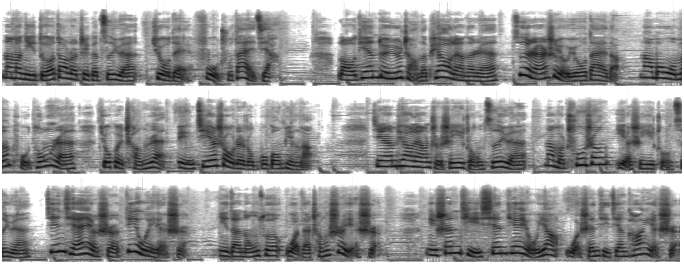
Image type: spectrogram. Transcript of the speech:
那么你得到了这个资源，就得付出代价。老天对于长得漂亮的人，自然是有优待的。那么我们普通人就会承认并接受这种不公平了。既然漂亮只是一种资源，那么出生也是一种资源，金钱也是，地位也是。你在农村，我在城市也是；你身体先天有恙，我身体健康也是。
